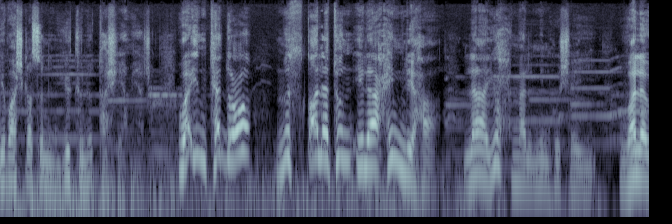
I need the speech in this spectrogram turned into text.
bir başkasının yükünü taşıyamayacak. Ve in ted'u müthqaletun ila himliha la yuhmel minhu şey velev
